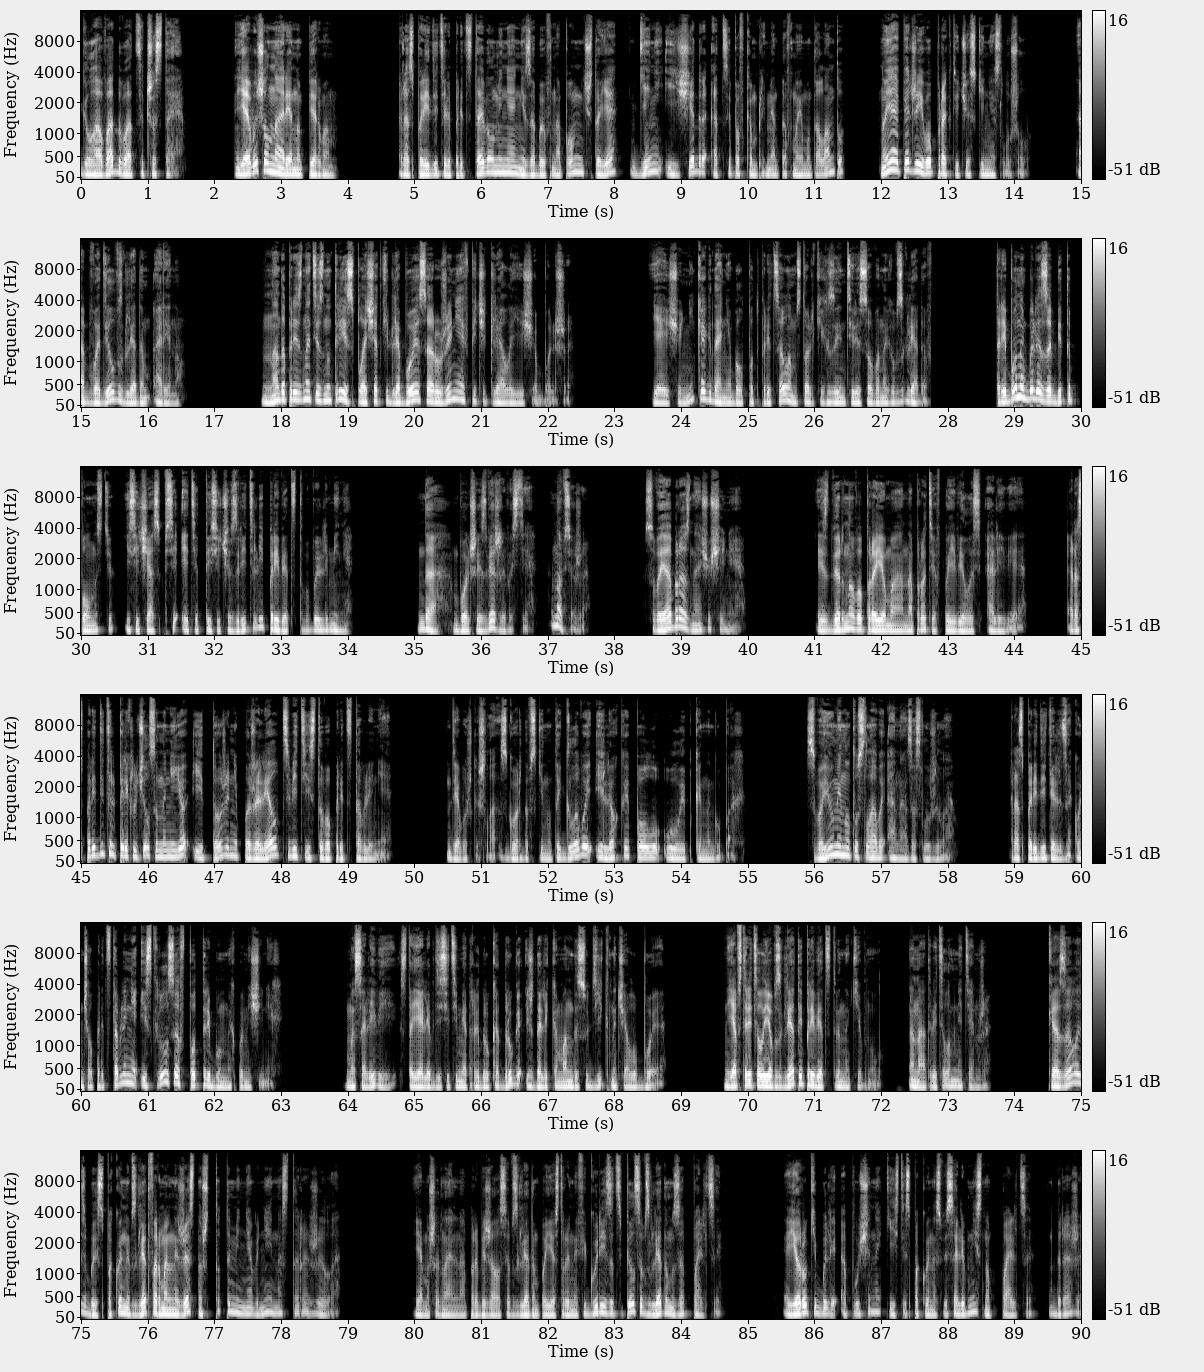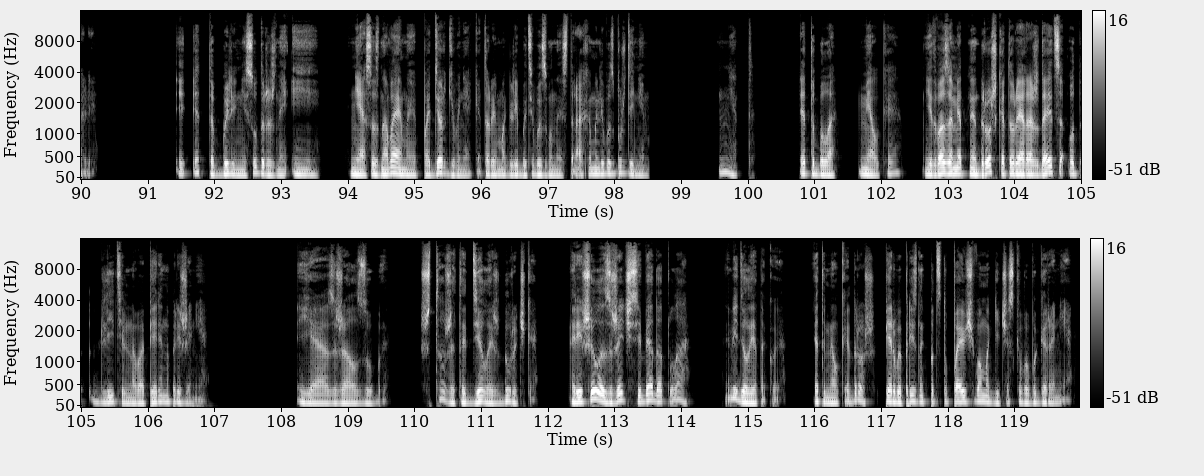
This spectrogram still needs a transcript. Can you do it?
Глава 26. Я вышел на арену первым. Распорядитель представил меня, не забыв напомнить, что я гений и щедро отсыпав комплиментов моему таланту, но я опять же его практически не слушал. Обводил взглядом арену. Надо признать, изнутри с площадки для боя сооружение впечатляло еще больше. Я еще никогда не был под прицелом стольких заинтересованных взглядов. Трибуны были забиты полностью, и сейчас все эти тысячи зрителей приветствовали меня. Да, больше из вежливости, но все же. Своеобразное ощущение. Из дверного проема напротив появилась Оливия. Распорядитель переключился на нее и тоже не пожалел цветистого представления. Девушка шла с гордо вскинутой головой и легкой полуулыбкой на губах. Свою минуту славы она заслужила. Распорядитель закончил представление и скрылся в подтрибунных помещениях. Мы с Оливией стояли в десяти метрах друг от друга и ждали команды судьи к началу боя. Я встретил ее взгляд и приветственно кивнул. Она ответила мне тем же. Казалось бы, спокойный взгляд, формальный жест, но что-то меня в ней насторожило. Я машинально пробежался взглядом по ее стройной фигуре и зацепился взглядом за пальцы. Ее руки были опущены, кисти спокойно свисали вниз, но пальцы дрожали. И это были не судорожные и неосознаваемые подергивания, которые могли быть вызваны страхом или возбуждением. Нет. Это была мелкая, едва заметная дрожь, которая рождается от длительного перенапряжения. Я сжал зубы. «Что же ты делаешь, дурочка? Решила сжечь себя дотла?» Видел я такое. Это мелкая дрожь — первый признак подступающего магического выгорания.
